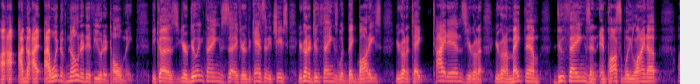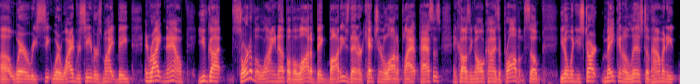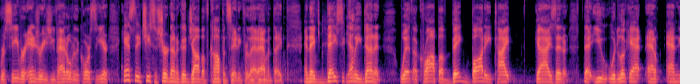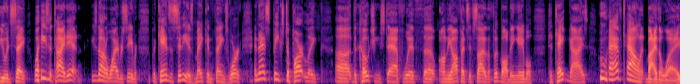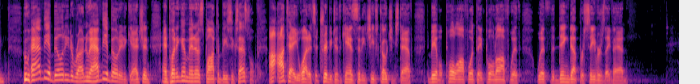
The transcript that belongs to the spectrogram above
I, am not. I, I wouldn't have known it if you have told me because you're doing things. Uh, if you're the Kansas City Chiefs, you're going to do things with big bodies. You're going to take tight ends. You're going to you're going to make them do things and, and possibly line up uh, where rece- where wide receivers might be. And right now, you've got sort of a lineup of a lot of big bodies that are catching a lot of pla- passes and causing all kinds of problems. So, you know, when you start making a list of how many receiver injuries you've had over the course of the year, Kansas City Chiefs have sure done a good job of compensating for that, haven't they? And they've basically yeah. done it with a crop of big body type guys that are, that you would look at and, and you would say, well, he's a tight end. He's not a wide receiver. But Kansas City is making things work. And that speaks to partly uh, the coaching staff with uh, on the offensive side of the football being able to take guys who have talent, by the way, who have the ability to run, who have the ability to catch, and, and putting them in a spot to be successful. I, will tell you what, it's a tribute to the Kansas City Chiefs coaching staff to be able to pull off what they pulled off with with the dinged up receivers they've had.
